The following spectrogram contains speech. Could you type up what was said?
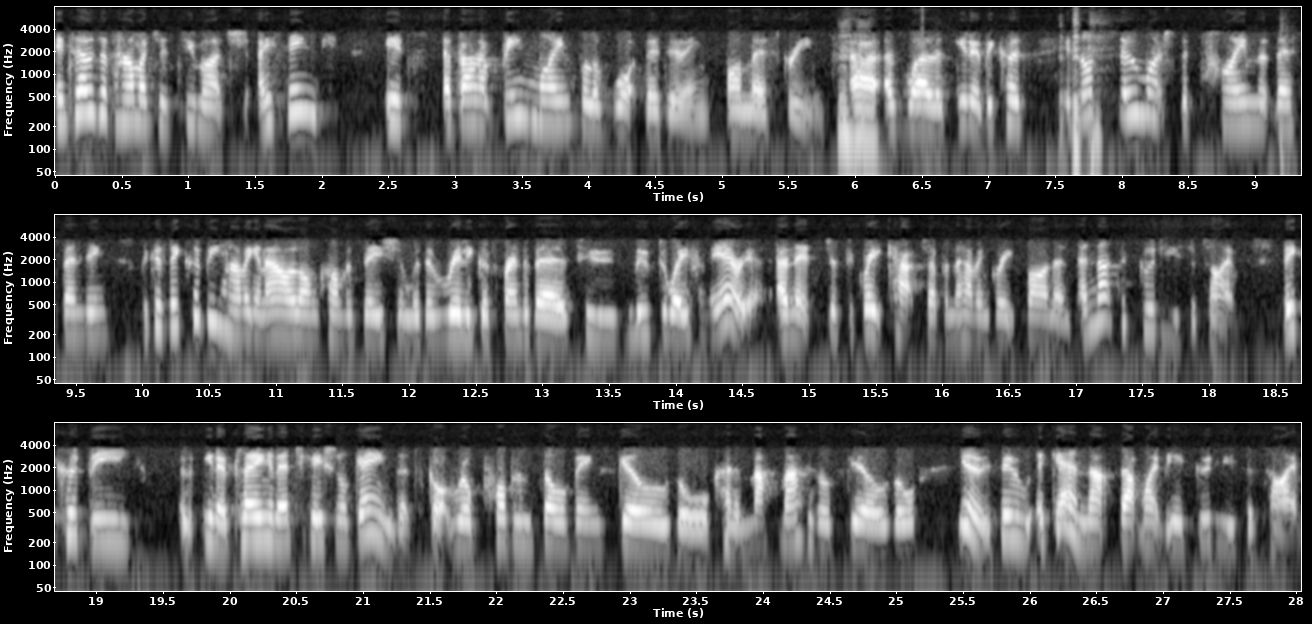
in terms of how much is too much, I think it's about being mindful of what they're doing on their screens, uh, as well as you know because it's not so much the time that they're spending because they could be having an hour long conversation with a really good friend of theirs who's moved away from the area, and it's just a great catch up, and they're having great fun, and, and that's a good use of time. They could be uh, you know, playing an educational game that's got real problem-solving skills or kind of mathematical skills, or you know, so again, that that might be a good use of time.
